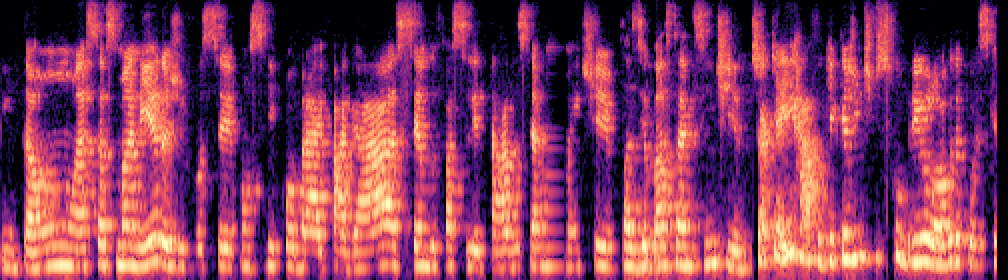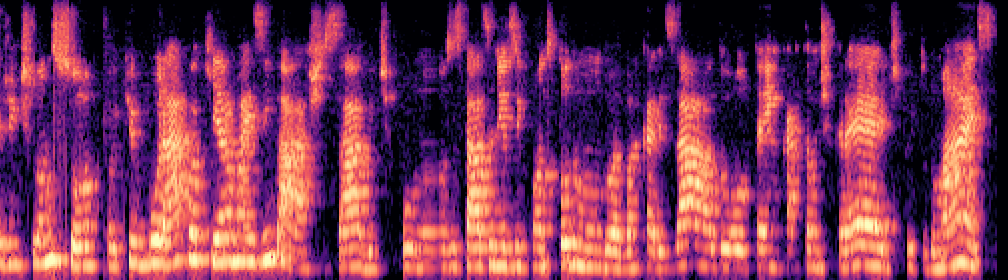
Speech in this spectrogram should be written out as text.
Então, essas maneiras de você conseguir cobrar e pagar sendo facilitadas realmente fazia bastante sentido. Só que aí, Rafa, o que, que a gente descobriu logo depois que a gente lançou foi que o buraco aqui era mais embaixo, sabe? Tipo, nos Estados Unidos, enquanto todo mundo é bancarizado ou tem cartão de crédito e tudo mais,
